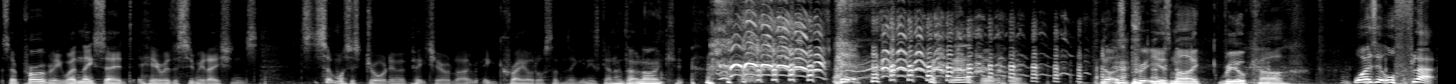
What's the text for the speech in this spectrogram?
So probably when they said, "Here are the simulations," s- someone's just drawn him a picture, of like in crayon or something, and he's going, "I don't like it." Not as pretty as my real car. Why is it all flat?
